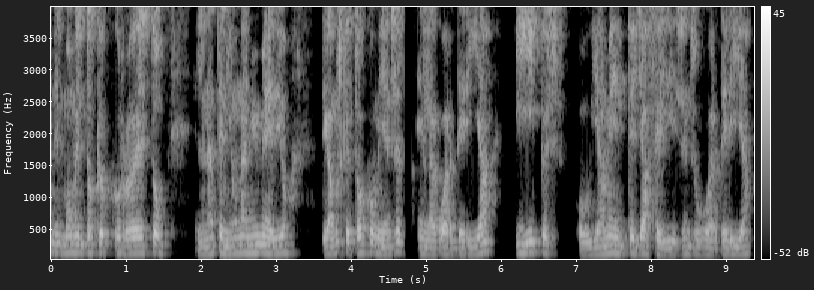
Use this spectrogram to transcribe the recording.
En el momento que ocurrió esto, Elena tenía un año y medio, digamos que todo comienza en la guardería y pues obviamente ya feliz en su guardería,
